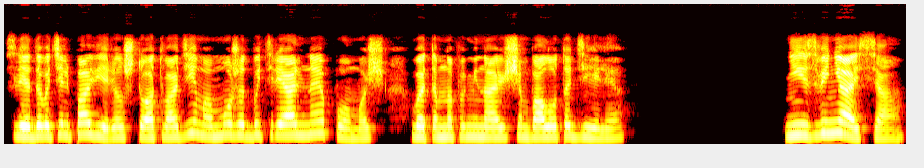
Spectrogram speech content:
Следователь поверил, что от Вадима может быть реальная помощь в этом напоминающем болото деле. «Не извиняйся»,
